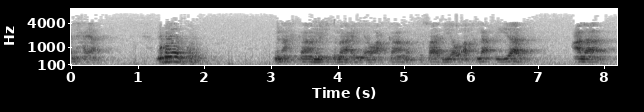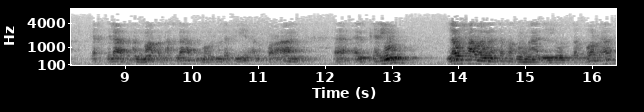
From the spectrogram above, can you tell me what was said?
الحياة. بما يذكر من أحكام اجتماعية وأحكام اقتصادية وأخلاقيات على اختلاف أنماط الأخلاق الموجودة في القرآن آه، الكريم لو حاولنا تفهم هذه وتدبرها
